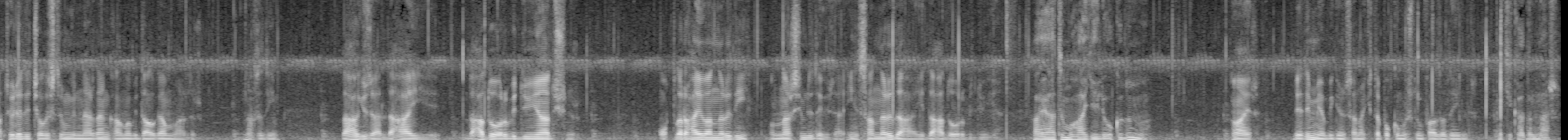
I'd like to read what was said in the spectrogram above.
Atölyede çalıştığım günlerden kalma bir dalgam vardır. Nasıl diyeyim? Daha güzel, daha iyi, daha doğru bir dünya düşünürüm. Otları, hayvanları değil. Onlar şimdi de güzel. İnsanları daha iyi, daha doğru bir dünya. Hayatı muhayyeli okudun mu? Hayır. Dedim ya bir gün sana kitap okumuştum fazla değildir. Peki kadınlar?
